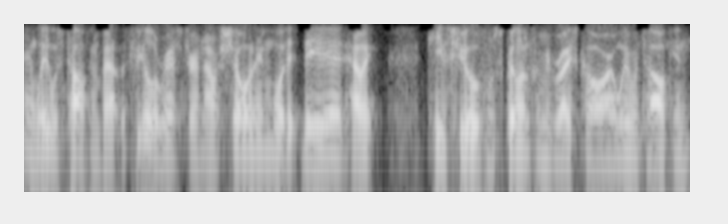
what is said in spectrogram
and we was talking about the fuel arrestor, and I was showing him what it did, how it keeps fuel from spilling from your race car, and we were talking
